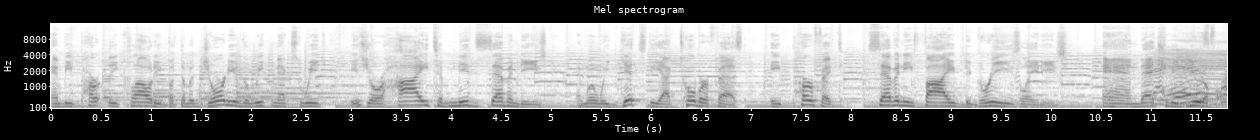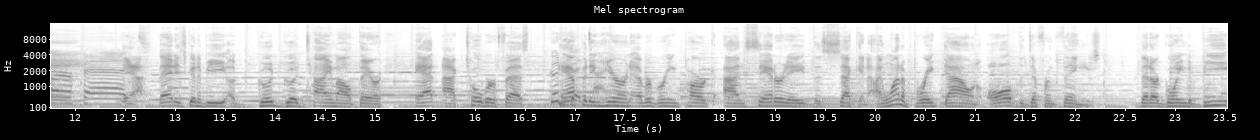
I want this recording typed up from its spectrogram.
and be partly cloudy, but the majority of the week next week is your high to mid 70s. And when we get to the Oktoberfest, a perfect 75 degrees, ladies. And that, that should be beautiful. Perfect. Yeah, that is going to be a good, good time out there at Oktoberfest good, happening good here in Evergreen Park on Saturday the 2nd. I want to break down all the different things that are going to be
